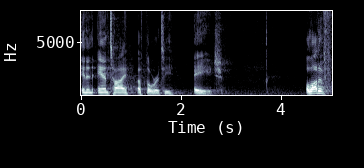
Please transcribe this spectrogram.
in an anti authority age. A lot of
